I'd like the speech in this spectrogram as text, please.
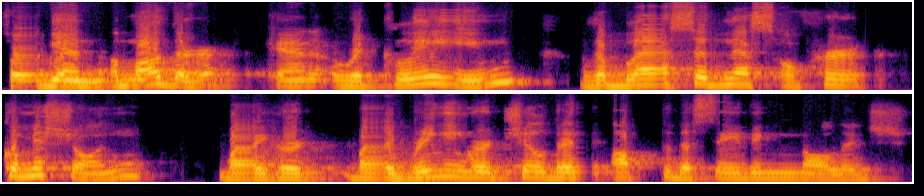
So again, a mother can reclaim the blessedness of her commission by her by bringing her children up to the saving knowledge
